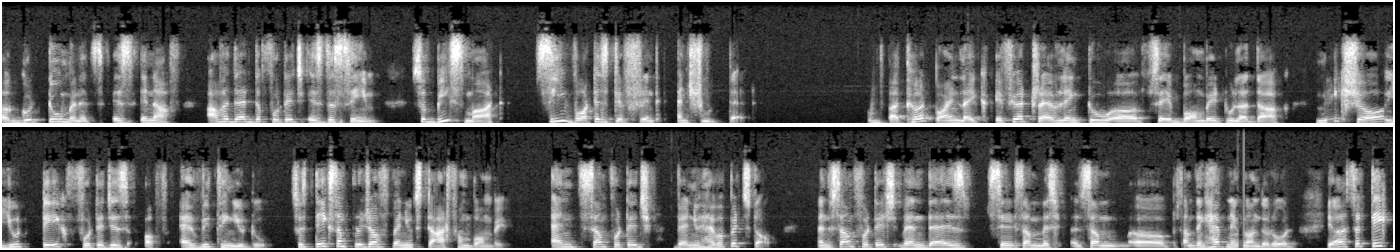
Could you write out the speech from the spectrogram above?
a good two minutes is enough. After that, the footage is the same. So be smart, see what is different, and shoot that. A third point, like if you are traveling to, uh, say, Bombay to Ladakh, make sure you take footages of everything you do. So take some footage of when you start from Bombay, and some footage when you have a pit stop, and some footage when there is say some mis- some uh, something happening on the road. Yeah, so take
